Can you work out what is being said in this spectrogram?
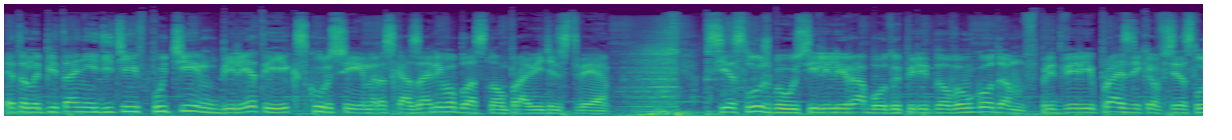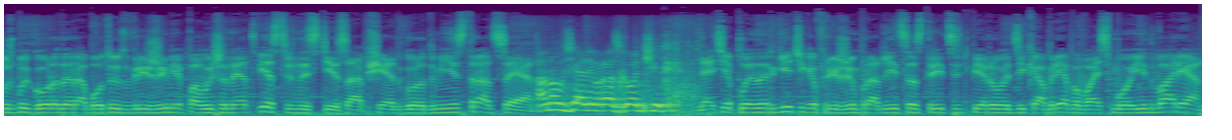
Это на питание детей в пути, билеты и экскурсии, рассказали в областном правительстве. Все службы усилили работу перед Новым годом. В преддверии праздников все службы города работают в режиме повышенной ответственности, сообщает город администрация. А ну взяли в разгончик. Для теплоэнергетиков режим продлится с 31 декабря по 8 января.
